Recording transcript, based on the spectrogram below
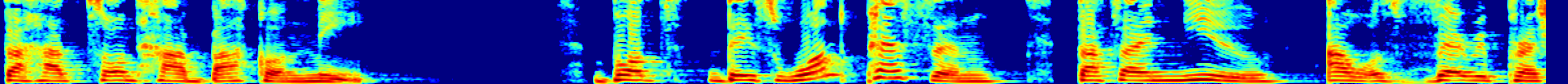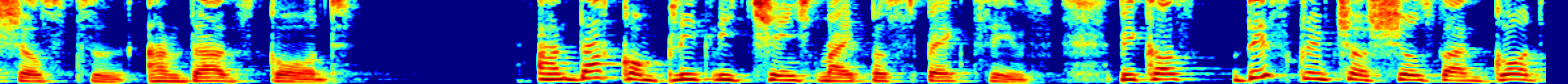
that had turned her back on me. But there's one person that I knew I was very precious to, and that's God. And that completely changed my perspective because this scripture shows that God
